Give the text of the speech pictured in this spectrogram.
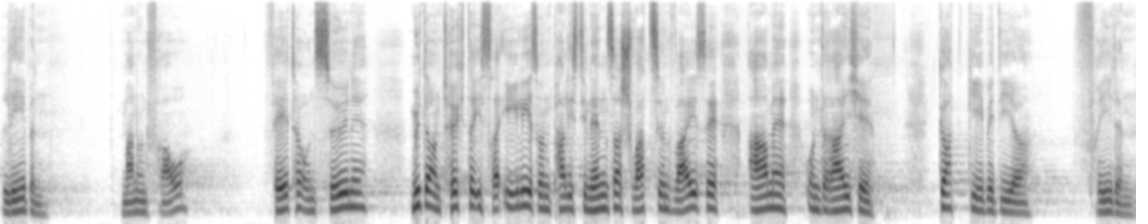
leben. Mann und Frau, Väter und Söhne, Mütter und Töchter Israelis und Palästinenser, Schwarze und Weiße, Arme und Reiche. Gott gebe dir Frieden.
